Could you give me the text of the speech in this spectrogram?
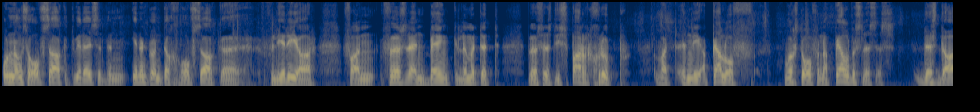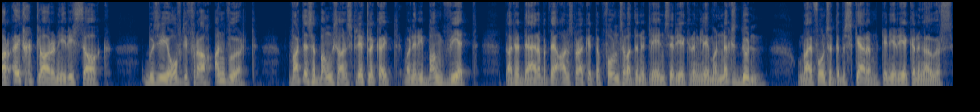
onlangse hofsaak 2021 hofsaak uh, verlede jaar van First Rand Bank Limited versus die Spar groep wat in die Appelhof Hoogste Hof van Appel beslis is. Dis daar uitgeklaar in hierdie saak moes die hof die vraag antwoord: Wat is 'n bank se aanspreeklikheid wanneer die bank weet dat 'n derde party aanspraak het op fondse wat in 'n kliënt se rekening lê, maar niks doen om daai fondse te beskerm teen die rekeninghouers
